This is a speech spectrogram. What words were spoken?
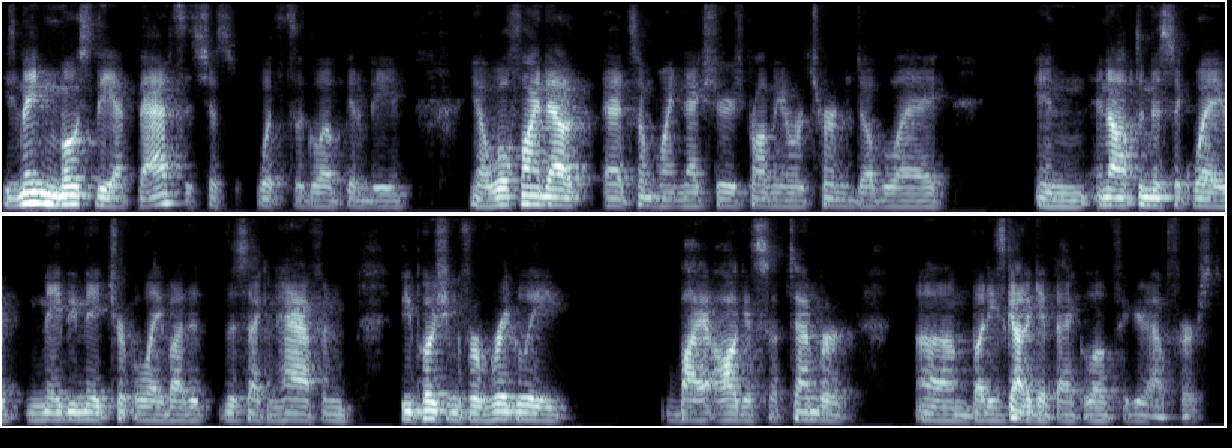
He's making most of the at bats. It's just what's the glove going to be? You know, we'll find out at some point next year. He's probably going to return to Double A in an optimistic way, maybe make Triple A by the, the second half and be pushing for Wrigley by August, September. Um, but he's got to get that glove figured out first.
